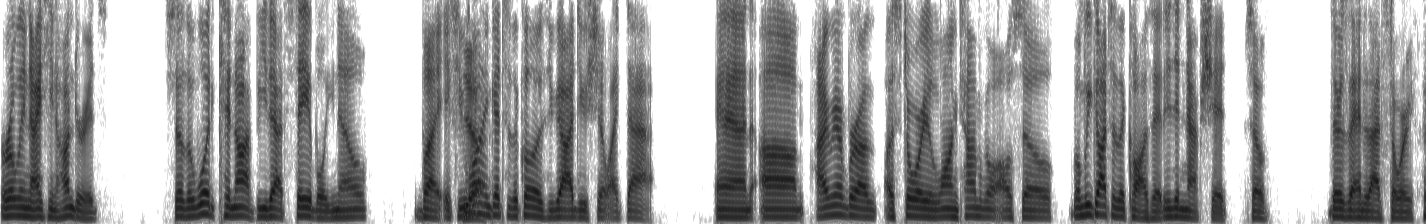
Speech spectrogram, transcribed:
early 1900s. So the wood cannot be that stable, you know? But if you Yeah. want to get to the clothes, you got to do shit like that. And um, I remember a, a story a long time ago also when we got to the closet, it didn't have shit. So there's the end of that story.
